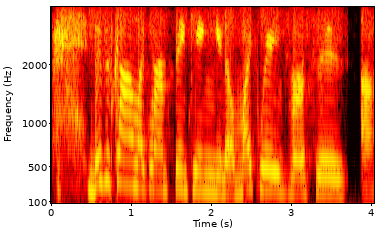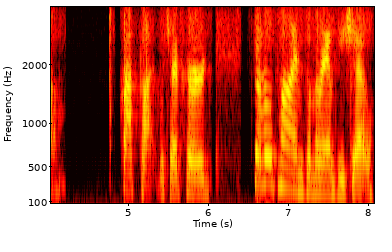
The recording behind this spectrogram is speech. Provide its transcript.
this is kind of like where I'm thinking, you know, microwave versus um, crock pot, which I've heard several times on the Ramsey show.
